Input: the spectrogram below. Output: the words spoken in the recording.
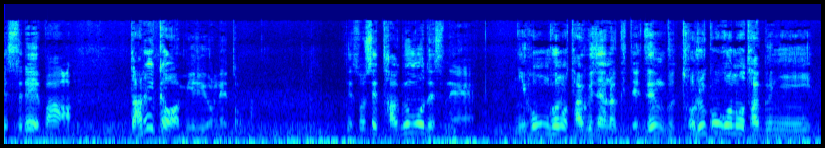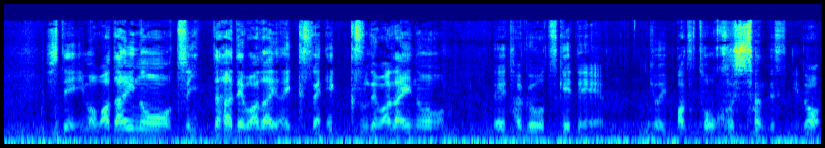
えすれば、誰かは見るよねと。で、そしてタグもですね、日本語のタグじゃなくて全部トルコ語のタグにして、今話題のツイッターで話題、X ね、X で話題の、え、タグをつけて、今日一発投稿したんですけど、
